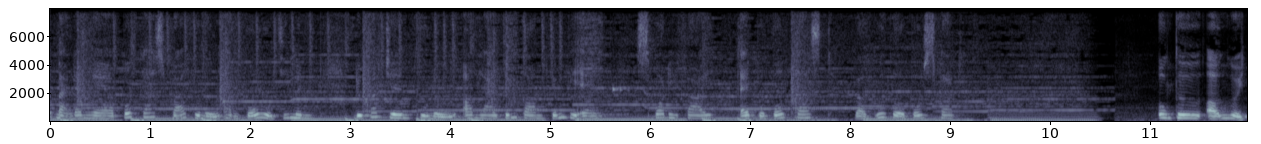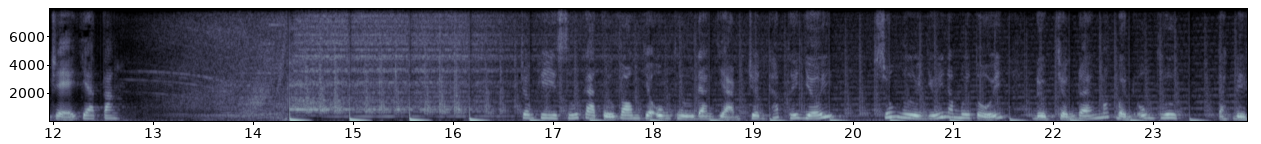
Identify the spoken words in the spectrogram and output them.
Các bạn đang nghe podcast báo phụ nữ thành phố Hồ Chí Minh được phát trên phụ nữ online.com.vn, Spotify, Apple Podcast và Google Podcast. Ung thư ở người trẻ gia tăng. Trong khi số ca tử vong do ung thư đang giảm trên khắp thế giới, số người dưới 50 tuổi được chẩn đoán mắc bệnh ung thư, đặc biệt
